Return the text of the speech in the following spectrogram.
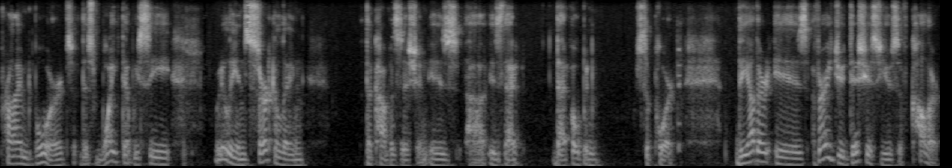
primed boards, this white that we see really encircling the composition is uh, is that that open support. The other is a very judicious use of color.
